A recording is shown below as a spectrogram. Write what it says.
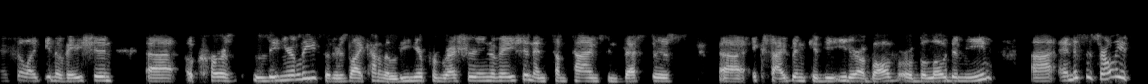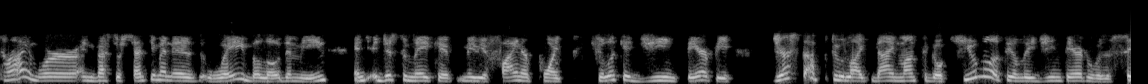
I feel like innovation uh, occurs linearly. So there's like kind of a linear progression in innovation, and sometimes investors' uh, excitement can be either above or below the mean. Uh, and this is certainly a time where investor sentiment is way below the mean. And just to make it maybe a finer point, if you look at gene therapy, just up to like nine months ago, cumulatively, gene therapy was a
